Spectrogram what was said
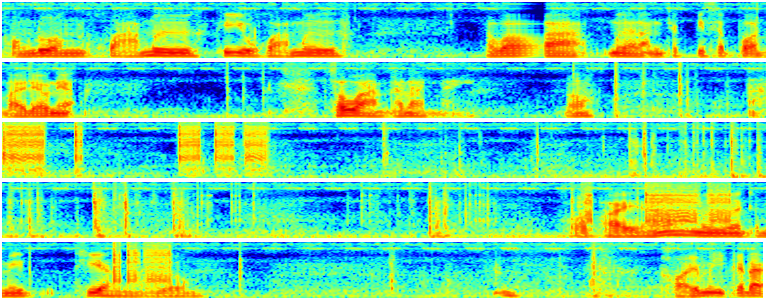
ของดวงขวามือที่อยู่ขวามือ นะว่าเมื่อหลังจากปิดสปอตไลท์แล้วเนี่ย สว่างขนาดไหน เนาะขออภัยนะ มือจะไม่เที่ยงโยม ถอยมาอีกก็ได้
